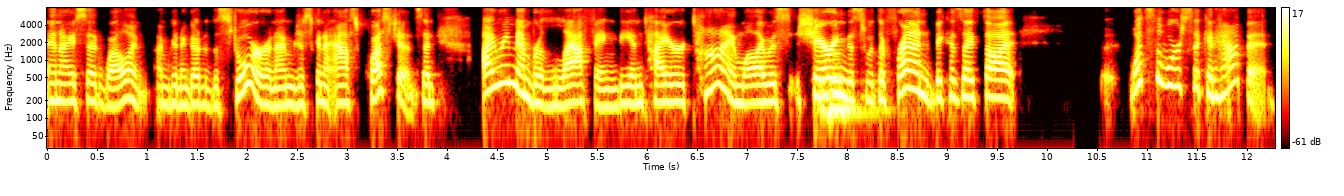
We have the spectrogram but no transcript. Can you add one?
And I said, Well, I'm, I'm going to go to the store and I'm just going to ask questions. And I remember laughing the entire time while I was sharing mm-hmm. this with a friend because I thought, what's the worst that can happen?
